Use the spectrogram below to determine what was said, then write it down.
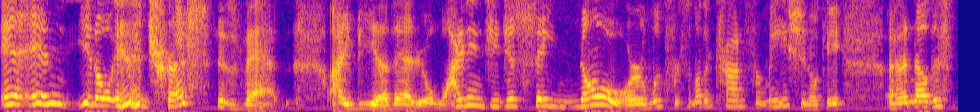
And, and, you know, it addresses that idea that why didn't you just say no or look for some other confirmation, okay? Uh, now, this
